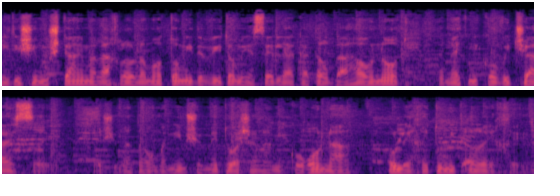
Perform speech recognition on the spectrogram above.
בגיל 92 הלך לעולמו טומי דה ויטו, מייסד להקת ארבע העונות. הוא מת מקוביד-19. רשימת האומנים שמתו השנה מקורונה הולכת ומתארכת.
